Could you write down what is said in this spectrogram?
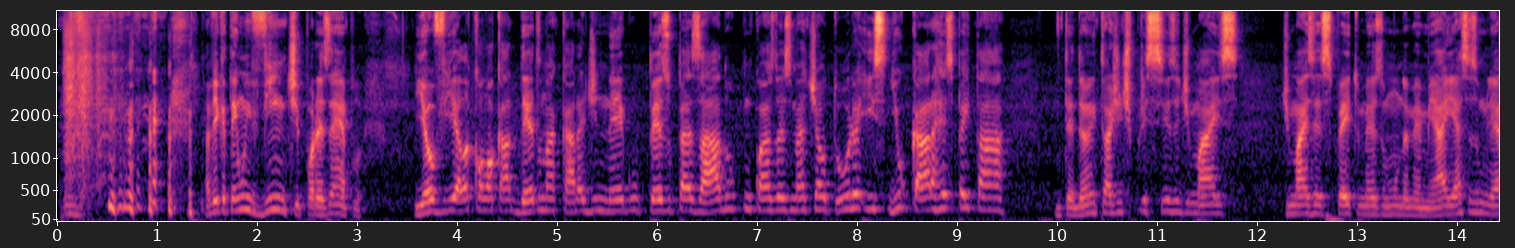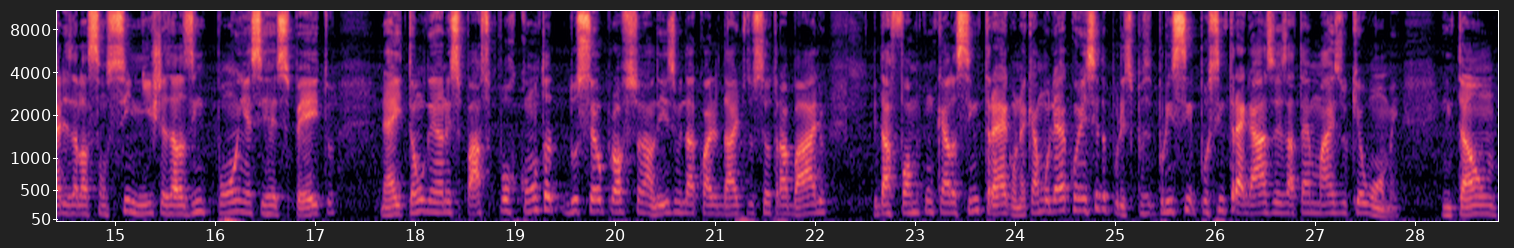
a Vika tem 1,20, por exemplo. E eu vi ela colocar dedo na cara de nego peso pesado com quase 2 metros de altura e, e, o cara respeitar. Entendeu? Então a gente precisa de mais, de mais respeito mesmo no mundo MMA. E essas mulheres, elas são sinistras, elas impõem esse respeito. Né, e estão ganhando espaço por conta do seu profissionalismo e da qualidade do seu trabalho e da forma com que elas se entregam, né? Que a mulher é conhecida por isso, por, por, por se entregar às vezes até mais do que o homem. Então,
